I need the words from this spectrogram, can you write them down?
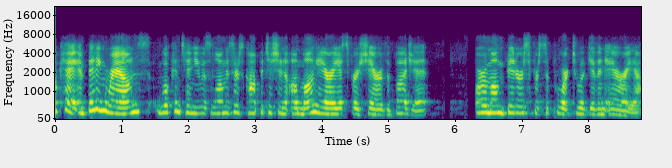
Okay, and bidding rounds will continue as long as there's competition among areas for a share of the budget or among bidders for support to a given area.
